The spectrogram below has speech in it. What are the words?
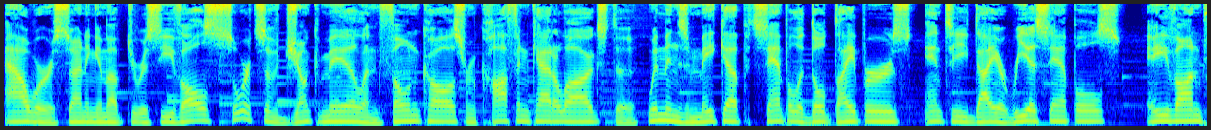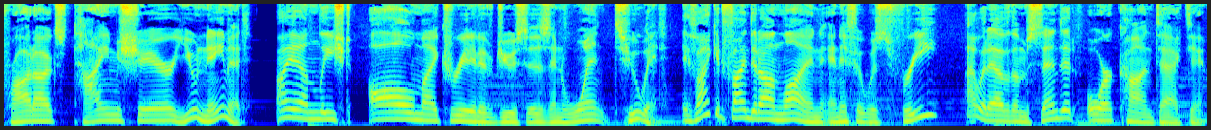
hours signing him up to receive all sorts of junk mail and phone calls from coffin catalogs to women's makeup, sample adult diapers, anti diarrhea samples, Avon products, timeshare, you name it. I unleashed all my creative juices and went to it. If I could find it online and if it was free, I would have them send it or contact him.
